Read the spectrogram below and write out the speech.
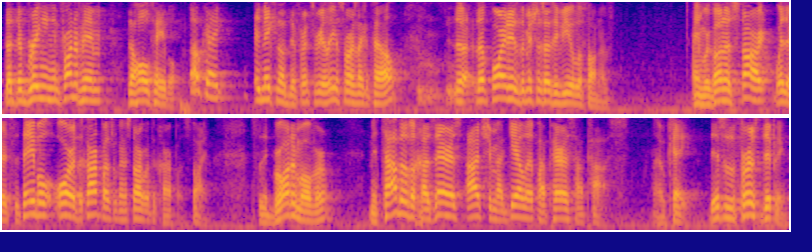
that they're bringing in front of him the whole table. Okay, it makes no difference really, as far as I can tell. The, the point is, the Mishnah says Yaviu Lefanav. And we're going to start, whether it's the table or the karpas, we're going to start with the karpas. Fine. So they brought him over. Mitabel b'chazeres ad shemagele paperes hapas. Okay, this is the first dipping.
